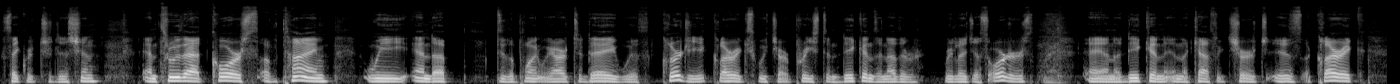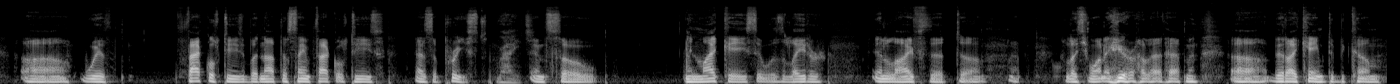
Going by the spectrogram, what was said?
sacred tradition. And through that course of time, we end up to the point we are today with clergy, clerics, which are priests and deacons and other religious orders. Right. And a deacon in the Catholic Church is a cleric uh, with faculties, but not the same faculties as a priest. Right. And so in my case, it was later in life that, uh, unless you want to hear how that happened, uh, that I came to become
